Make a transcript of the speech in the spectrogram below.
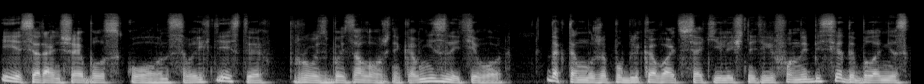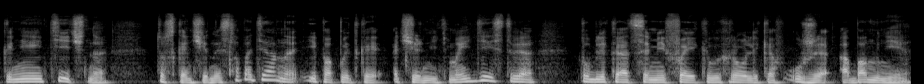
И если раньше я был скован в своих действиях просьбой заложников не злить его, да к тому же публиковать всякие личные телефонные беседы было несколько неэтично, то с кончиной Слободяна и попыткой очернить мои действия – публикациями фейковых роликов уже обо мне,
